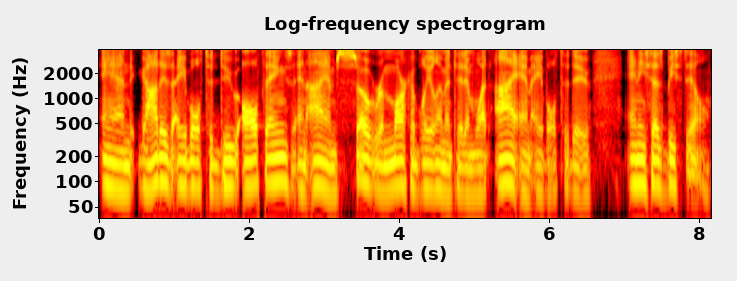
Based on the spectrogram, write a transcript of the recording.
and God is able to do all things, and I am so remarkably limited in what I am able to do. And He says, Be still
